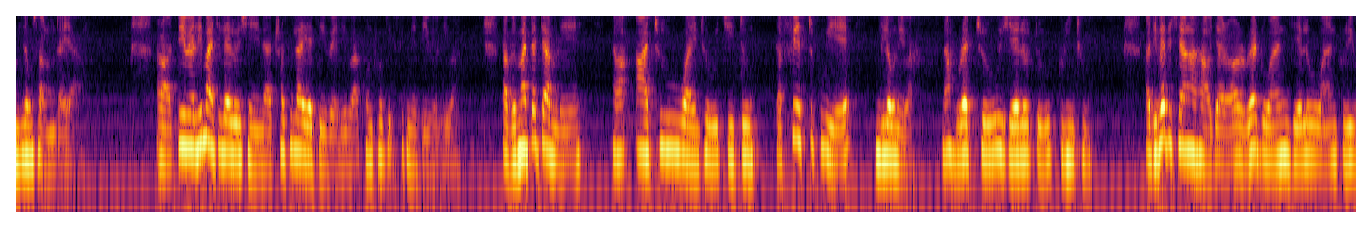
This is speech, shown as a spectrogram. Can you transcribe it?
မီးလုံး6လုံးတက်ရအောင် အဲ့တော့ table လေးမှာကြည့်လိုက်လို့ရှိရင်ဒါ traffic light ရဲ့ table လေးပါ control signal table လေးပါအဲ့တော့ဘယ်မှာတက်ကြမလဲနော် R2 Y2 G2 ဒါ face တစ်ခုရဲ့မီးလုံးတွေပါနော် red 2 yellow 2 green 2အဒီဘက်တစ်ချမ်းကဟာကိုကြတော့ red 1 yellow 1 green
